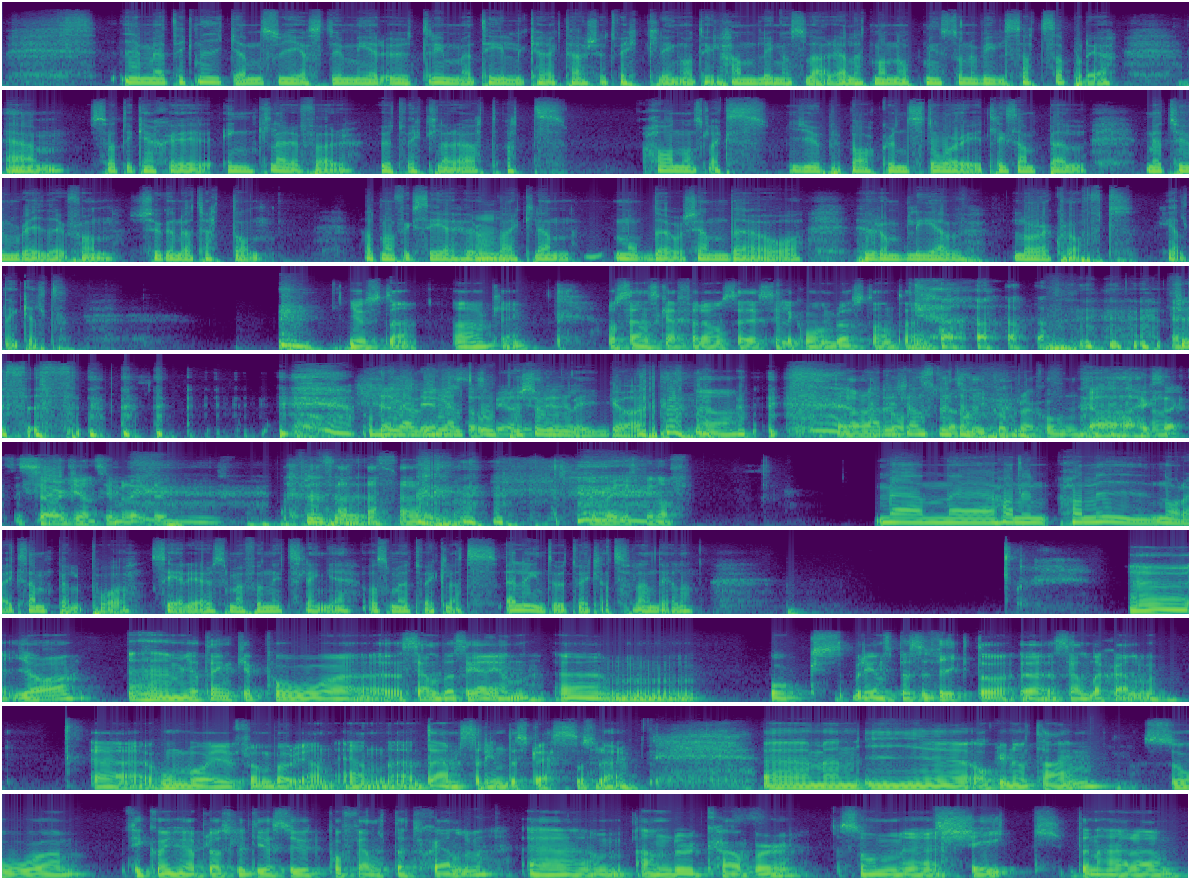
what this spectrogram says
i och med tekniken så ges det mer utrymme till karaktärsutveckling och till handling och sådär. Eller att man åtminstone vill satsa på det. Um, så att det kanske är enklare för utvecklare att, att ha någon slags djup bakgrundsstory. Till exempel med Tomb Raider från 2013. Att man fick se hur Mm. de verkligen mådde och kände och hur de blev Lara Croft helt enkelt. Just det, ja, okej. Och sen skaffade hon sig silikonbröst antar jag. Precis. Och blev Det är helt opersonlig. Och Ja. Lara Ja, det känns lite- plastikoperation. ja, exakt. Surgeon Simulator. precis. Raider spin-off. Men eh, har, ni, har ni några exempel på serier som har funnits länge och som har utvecklats, eller inte utvecklats för den delen? Eh, ja, ehm, jag tänker på eh, Zelda-serien. ehm, och rent specifikt då eh, Zelda själv. Eh, hon var ju från början en eh, damsel in distress och sådär. Eh, men i Ocarina of Time så fick hon ju helt plötsligt ge sig ut på fältet själv. undercover som Shake, den här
